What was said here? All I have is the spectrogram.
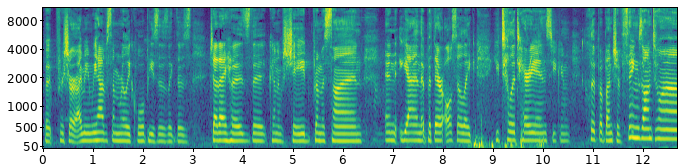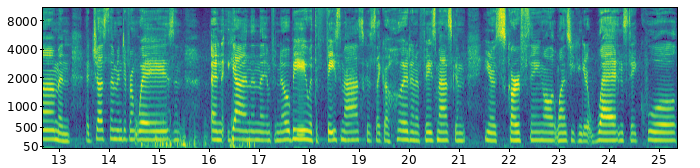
But for sure, I mean, we have some really cool pieces like those Jedi hoods that kind of shade from the sun, and yeah, and that, but they're also like utilitarian, so you can clip a bunch of things onto them and adjust them in different ways, and and yeah, and then the Infinobi with the face mask is like a hood and a face mask and you know scarf thing all at once. You can get it wet and stay cool,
